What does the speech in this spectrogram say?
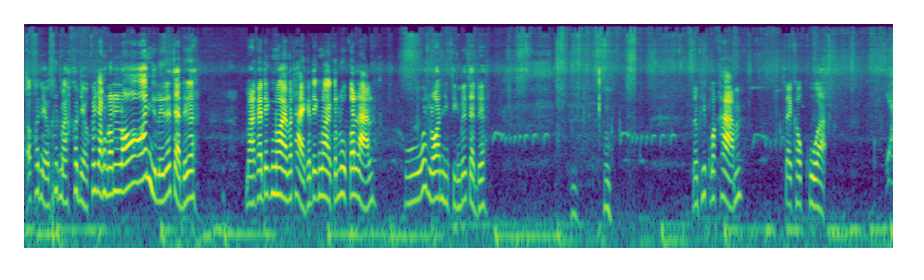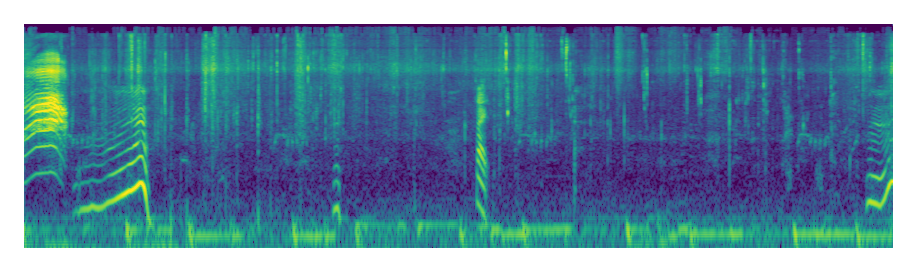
เอาข้าวเหนียวขึ้นมาข้าวเหนียวก็ยังร้อนๆอยู่เลยนะจ้ะเด้อมาก็เด็กน้อยมาถ่ายก็เด็กน้อยก็ลูกก็หลานโอ้ยร้อนจริงๆด้วยจ้ะเด้อน้ำพริกมะขาม ใส่ข้าวคั่วอืม ใส่อืม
